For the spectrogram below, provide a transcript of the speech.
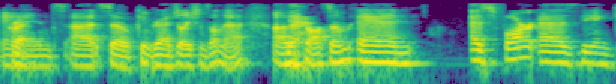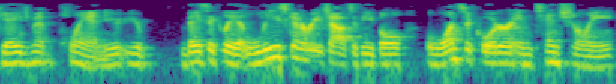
And uh, so congratulations on that. Uh, that's yeah. awesome. And as far as the engagement plan, you, you're basically at least going to reach out to people once a quarter intentionally.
